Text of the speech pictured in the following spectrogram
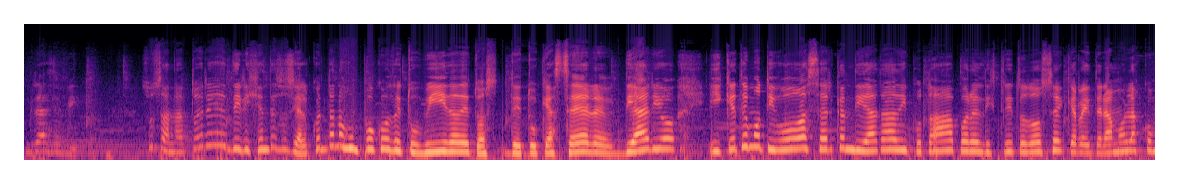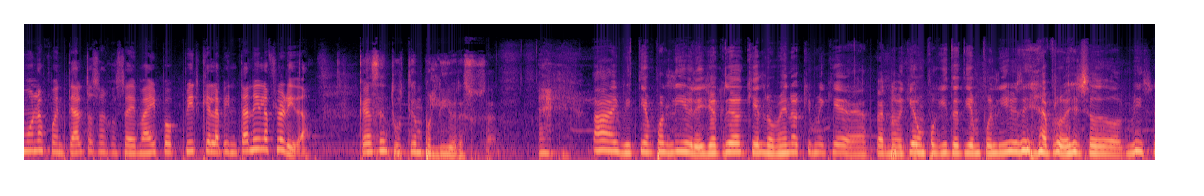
Gracias, Víctor. Susana, tú eres dirigente social. Cuéntanos un poco de tu vida, de tu, de tu quehacer eh, diario y qué te motivó a ser candidata a diputada por el Distrito 12, que reiteramos las comunas Puente Alto, San José de Maipo, Pirque, La Pintana y La Florida. ¿Qué hacen tus tiempos libres, Susana? Ay, mis tiempos libres, yo creo que es lo menos que me queda. Cuando me queda un poquito de tiempo libre, aprovecho de dormir.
